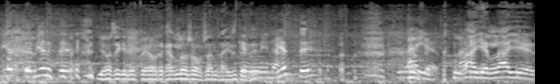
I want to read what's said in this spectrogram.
Miente, miente, Yo no sé quién es peor, Carlos o Sandra Easter. Qué ¿eh? buena. miente. Liar. Liar, liar.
